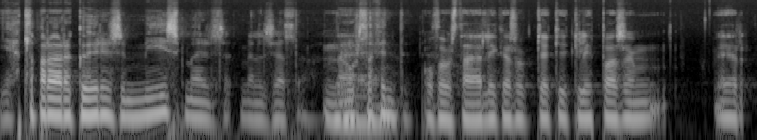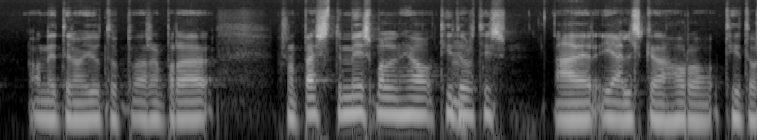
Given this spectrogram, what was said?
ég ætla bara að vera gaurinn sem mismæli sér alltaf, það er úrst að fyndi og þú veist það er líka svo geggi klippa sem er á netinu á YouTube það sem bara svona bestu mismálin hjá Tito Mm. Það er, ég elska að horfa á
